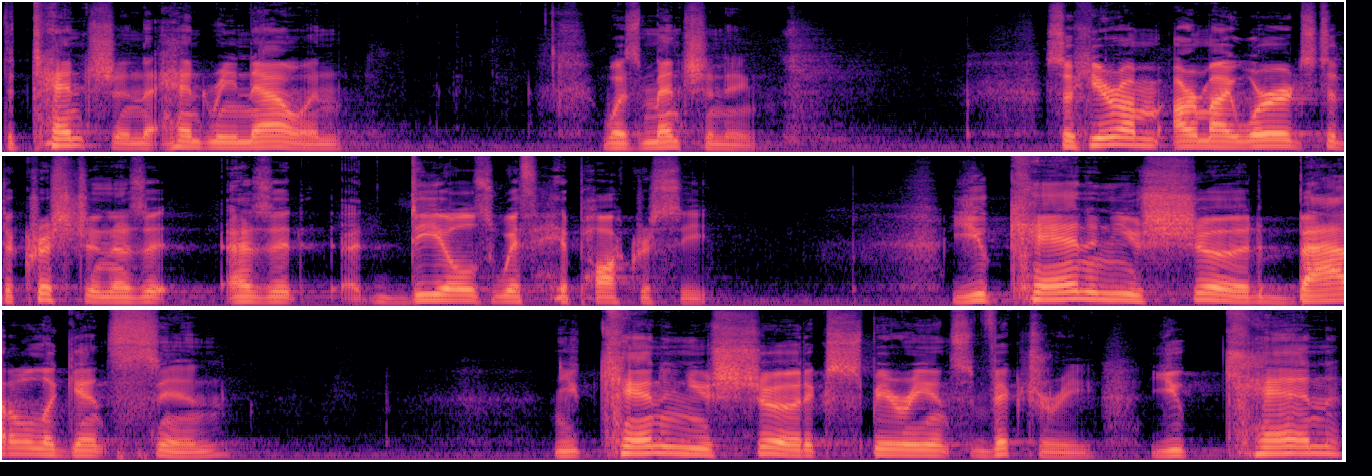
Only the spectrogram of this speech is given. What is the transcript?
The tension that Henry Nouwen was mentioning. So here are my words to the Christian as it, as it deals with hypocrisy. You can and you should battle against sin you can and you should experience victory. You can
